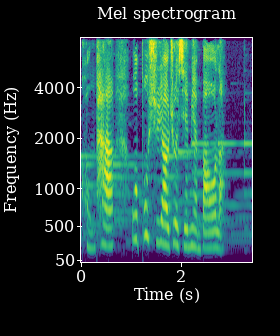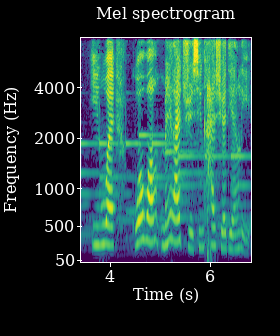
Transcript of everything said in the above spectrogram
恐怕我不需要这些面包了，因为国王没来举行开学典礼，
